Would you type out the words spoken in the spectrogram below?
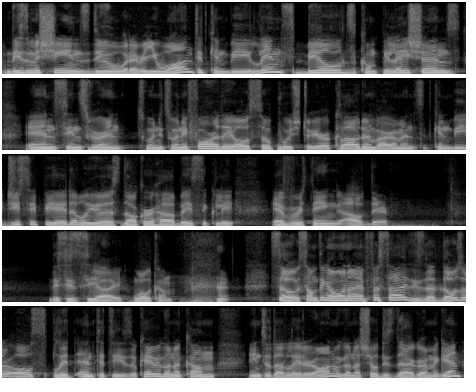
these machines do whatever you want. It can be lints, builds, compilations, and since we're in 2024, they also push to your cloud environments. It can be GCP, AWS, Docker Hub, basically everything out there. This is CI. Welcome. so something I want to emphasize is that those are all split entities. Okay, we're going to come into that later on. We're going to show this diagram again,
